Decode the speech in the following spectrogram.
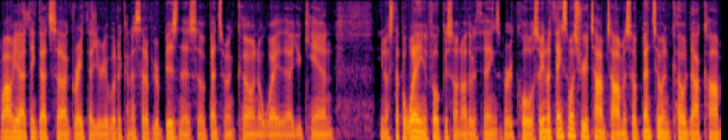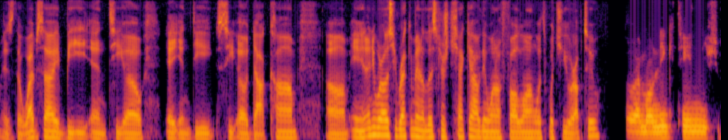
Wow, yeah, I think that's uh, great that you're able to kind of set up your business of Bento and Co. in a way that you can, you know, step away and focus on other things. Very cool. So, you know, thanks so much for your time, Thomas. So, bentoandco.com is the website, B E N T O A N D C O.com. Um, and anywhere else you recommend our listeners check out they want to follow along with what you are up to? So, I'm on LinkedIn. If you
